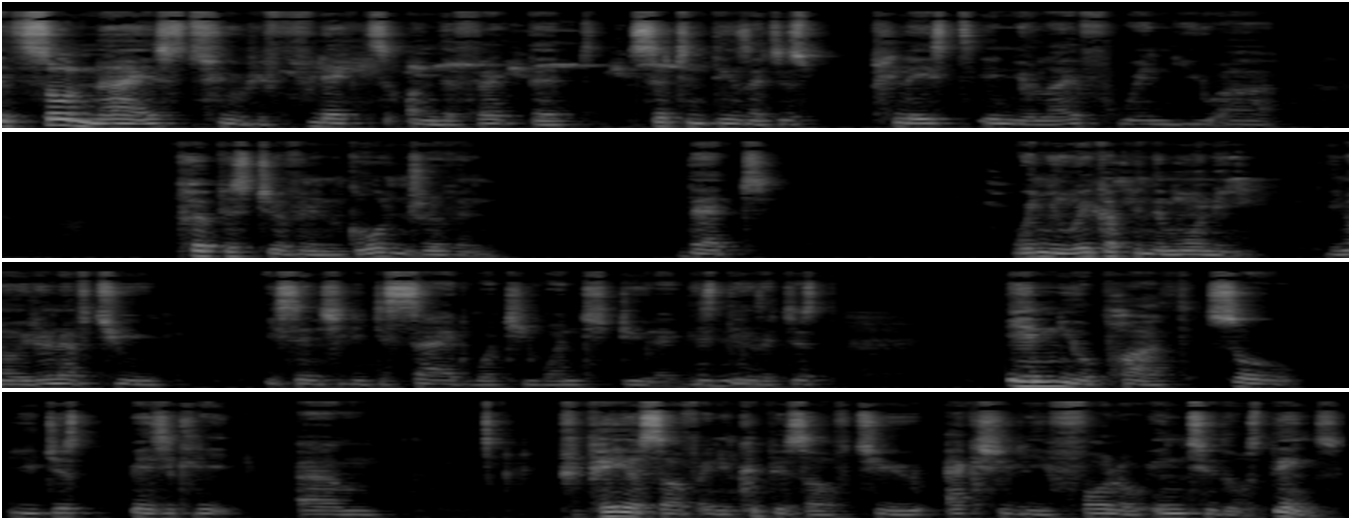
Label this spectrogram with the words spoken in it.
it's so nice to reflect on the fact that certain things are just placed in your life when you are purpose driven and goal driven that when you wake up in the morning you know you don't have to essentially decide what you want to do like these Mhm. things are just in your path so you just basically um, prepare yourself and equip yourself to actually follow into those things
